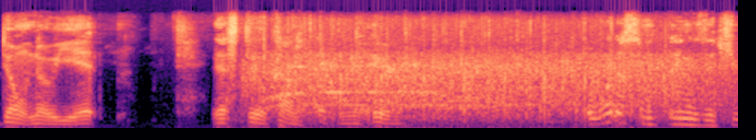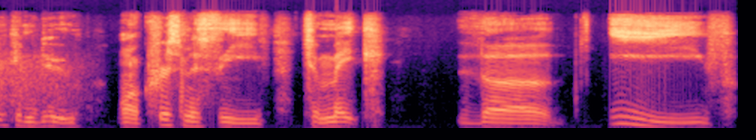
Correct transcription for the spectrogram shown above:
Don't know yet. That's still kind of up in the air. But what are some things that you can do on Christmas Eve to make the Eve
